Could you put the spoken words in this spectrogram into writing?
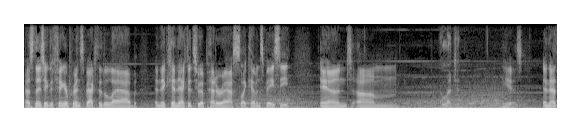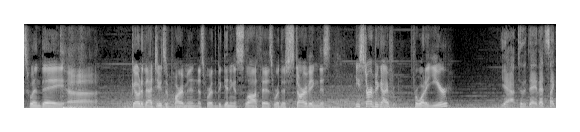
That's when they take the fingerprints back to the lab, and they connect it to a pederast like Kevin Spacey, and um, Alleged. he is. And that's when they uh, go to that dude's apartment. And that's where the beginning of Sloth is, where they're starving this. He starved a guy for, for what a year. Yeah, to the day. That's like,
